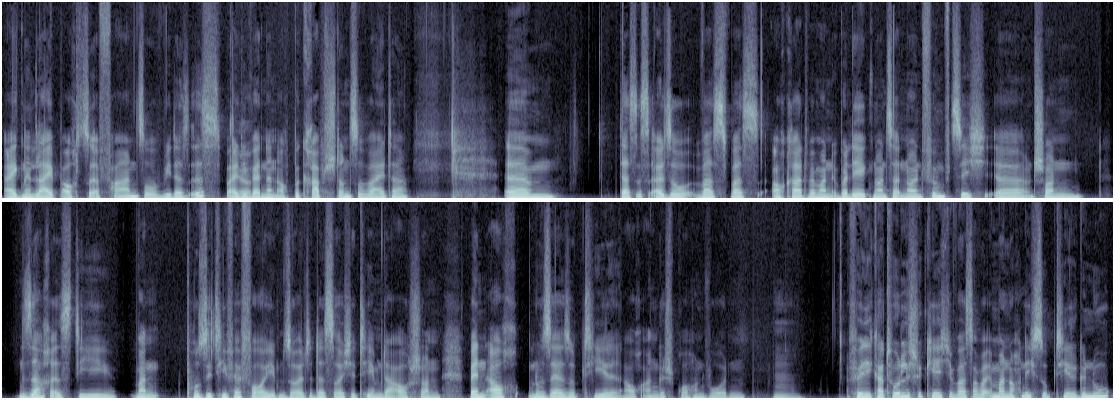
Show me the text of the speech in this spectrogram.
eigenen Leib auch zu erfahren, so wie das ist, weil Ja. die werden dann auch begrapscht und so weiter. Ähm, das ist also was, was auch gerade, wenn man überlegt, 1959 äh, schon eine Sache ist, die man positiv hervorheben sollte, dass solche Themen da auch schon, wenn auch nur sehr subtil, auch angesprochen wurden. Hm. Für die katholische Kirche war es aber immer noch nicht subtil genug.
